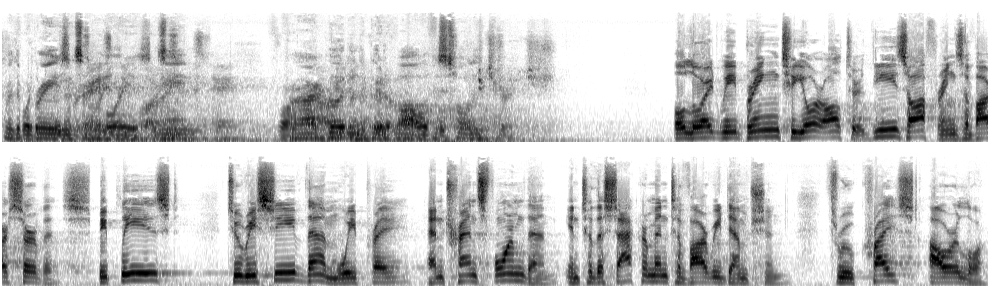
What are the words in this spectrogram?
for the praise and glory of his name, for our good and the good of all of his holy church. O Lord, we bring to your altar these offerings of our service. Be pleased to receive them, we pray, and transform them into the sacrament of our redemption through Christ our Lord.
